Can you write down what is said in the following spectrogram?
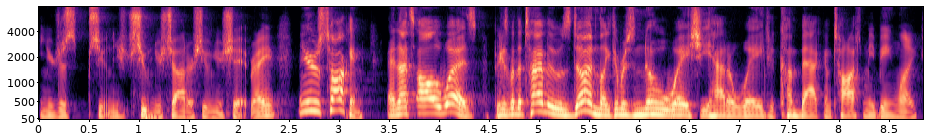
and you're just shooting shooting your shot or shooting your shit, right? And you're just talking. And that's all it was. Because by the time it was done, like there was no way she had a way to come back and talk to me being like,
